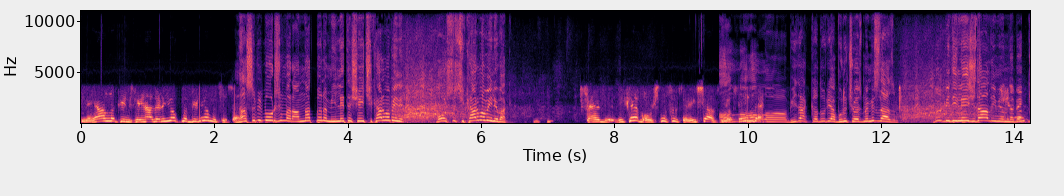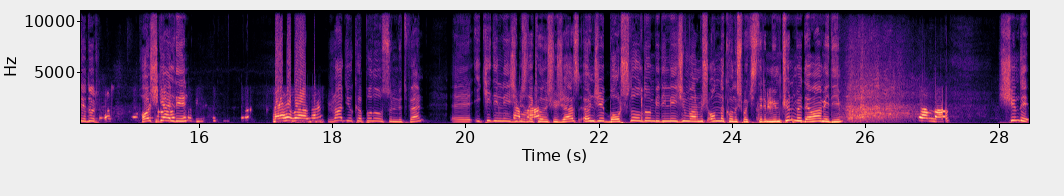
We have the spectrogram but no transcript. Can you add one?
Neyi anlatayım? Senin haberin yok mu? Biliyor musun sen? Nasıl bir borcun var? Anlat bana. Millete şey çıkarma beni. Borçlu çıkarma beni bak. Sen bir kere borçlusun sen. Hiç yok. senin Allah. Allah. Bir dakika dur ya. Bunu çözmemiz lazım. Dur bir dinleyici daha alayım yanına. Bekle dur. Hoş geldin. Merhabalar. Radyo kapalı olsun lütfen. Ee, iki dinleyicimizle Tamam. konuşacağız. Önce borçlu olduğum bir dinleyicim varmış. Onunla konuşmak isterim. Mümkün mü? Devam edeyim. Tamam. Şimdi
